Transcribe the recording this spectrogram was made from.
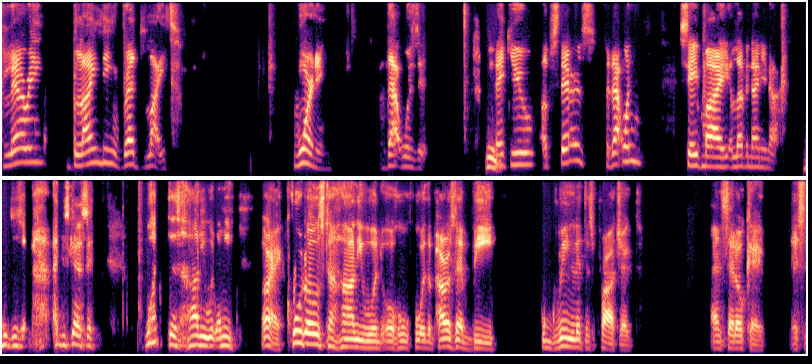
glaring, blinding red light warning, that was it. Hmm. Thank you upstairs for that one. Save my 11.99. I just, I just gotta say, what does Hollywood? I mean, all right, kudos to Hollywood or who, who are the powers that be, who greenlit this project and said, okay, let's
